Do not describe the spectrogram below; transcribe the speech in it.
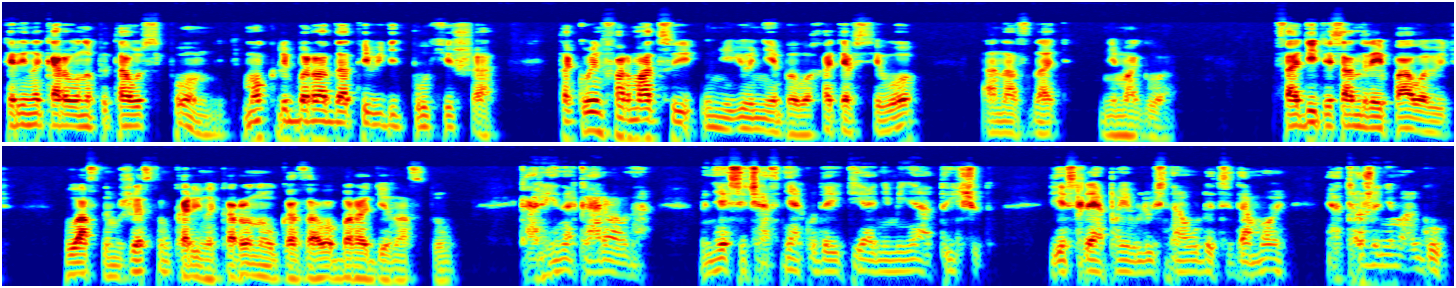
Карина Корона пыталась вспомнить, мог ли бородатый видеть плохиша. Такой информации у нее не было, хотя всего она знать не могла. «Садитесь, Андрей Павлович!» Властным жестом Карина Корона указала Бороде на стул. «Карина Карловна, мне сейчас некуда идти, они меня отыщут. Если я появлюсь на улице домой, я тоже не могу».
